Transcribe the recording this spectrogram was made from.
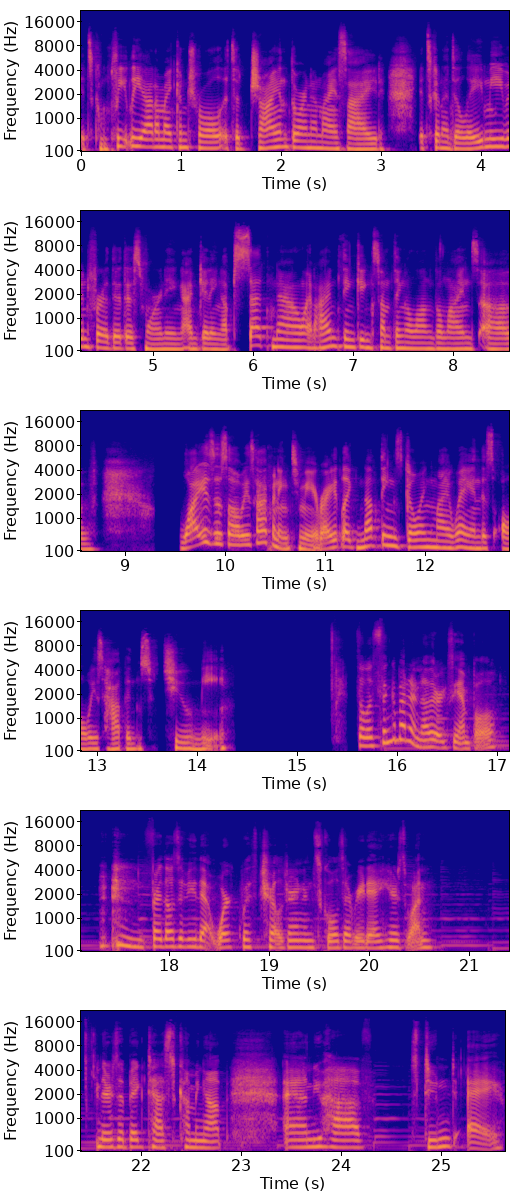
it's completely out of my control. It's a giant thorn in my side. It's going to delay me even further this morning. I'm getting upset now and I'm thinking something along the lines of why is this always happening to me, right? Like nothing's going my way and this always happens to me. So let's think about another example. For those of you that work with children in schools every day, here's one. There's a big test coming up, and you have student A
